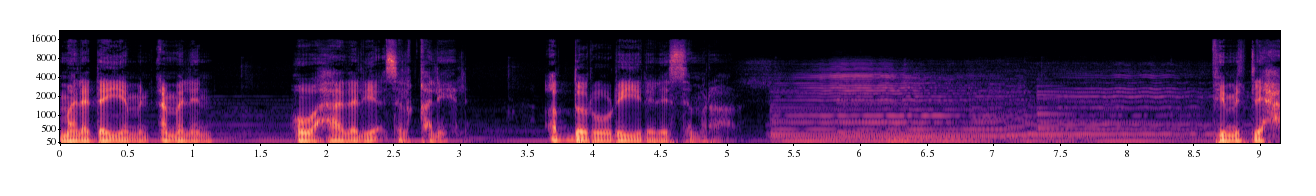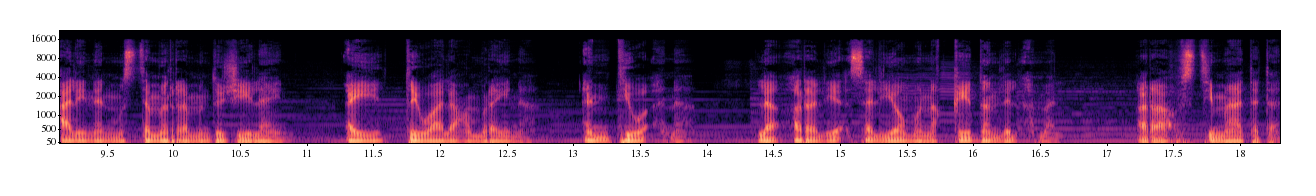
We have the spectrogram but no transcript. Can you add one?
ما لدي من أمل هو هذا اليأس القليل الضروري للاستمرار. في مثل حالنا المستمره منذ جيلين أي طوال عمرينا أنت وأنا. لا أرى اليأس اليوم نقيضا للأمل. أراه استماتة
